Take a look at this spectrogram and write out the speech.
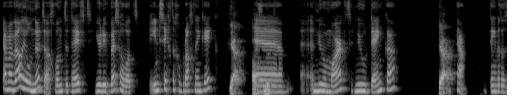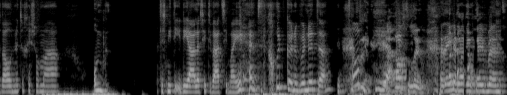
Ja, maar wel heel nuttig, want het heeft jullie best wel wat inzichten gebracht, denk ik. Ja, absoluut. Ehm, een nieuwe markt, nieuw denken. Ja. Ja, ik denk dat het wel nuttig is om, om het is niet de ideale situatie, maar je hebt het goed kunnen benutten. Toch? ja, absoluut. Het enige waar je op een gegeven moment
